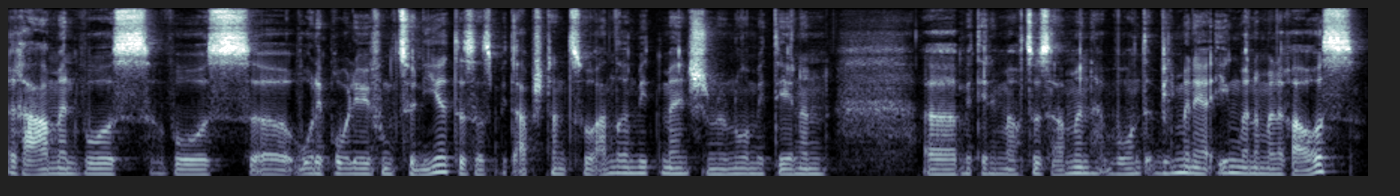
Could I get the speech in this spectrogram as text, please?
Rahmen, wo es, äh, ohne Probleme funktioniert, das heißt mit Abstand zu anderen Mitmenschen und nur mit denen, äh, mit denen man auch zusammen wohnt, will man ja irgendwann einmal raus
